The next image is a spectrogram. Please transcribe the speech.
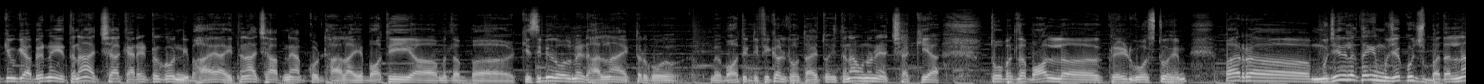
क्योंकि अबीर ने इतना अच्छा कैरेक्टर को निभाया इतना अच्छा अपने आप को ढाला ये बहुत ही अ, मतलब अ, किसी भी रोल में ढालना एक्टर को में बहुत ही डिफ़िकल्ट होता है तो इतना उन्होंने अच्छा किया तो मतलब all credit goes to him पर अ, मुझे नहीं लगता कि मुझे कुछ बदलना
